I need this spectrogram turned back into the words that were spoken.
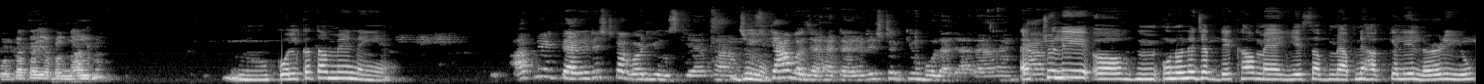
कोलकाता या बंगाल में? कोलकाता में नहीं है। आपने एक टेररिस्ट का वर्ड यूज़ किया था। जी। क्या वजह है? टेररिस्ट क्यों बोला जा रहा है? एक्चुअली उन्होंने जब देखा मैं ये सब मैं अपने हक के लिए लड़ रही हूँ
